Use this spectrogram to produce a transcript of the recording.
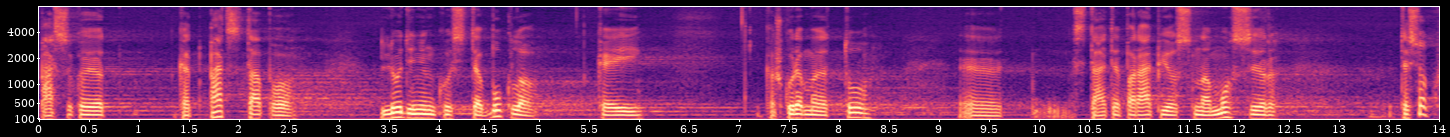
pasakojo, kad pats tapo liudininku stebuklo, kai kažkurio metu e, statė parapijos namus ir tiesiog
